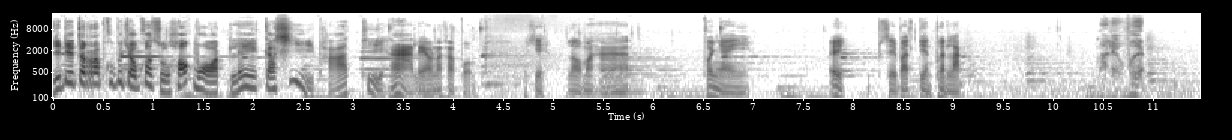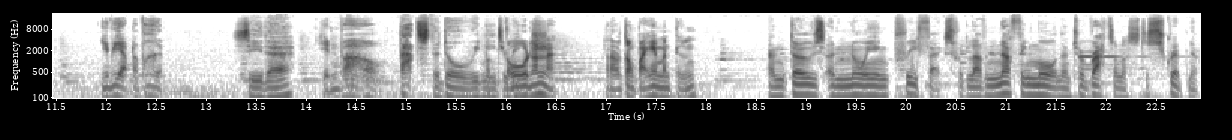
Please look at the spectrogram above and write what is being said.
ยินดีต้อนรับคุณผู้ชมเข้าสู่ฮอกวอตส์เลกาซี่พาร์ทที่ 5 แล้วนะครับผม โอเค เรามาหาพ่อใหญ่เอ้ยเซบาสเตียนเพื่อนรัก มาเร็วเพื่อนเยียบๆนะเพื่อน See there? เห็นเปล่า That's the door we need โต to นั่น reach. น่ะ เราต้องไปให้มันถึง And those annoying prefects would love nothing more than to rat on us to Scribner.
